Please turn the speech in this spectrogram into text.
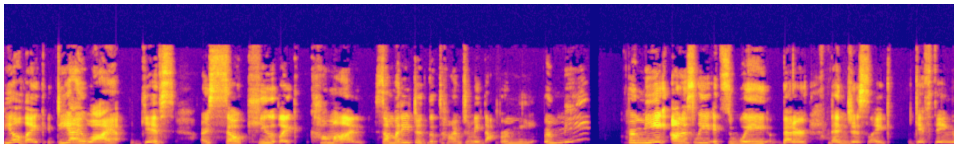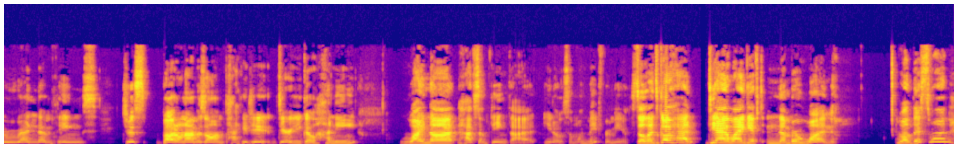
feel like DIY gifts are so cute. Like, come on, somebody took the time to make that for me. For me? For me, honestly, it's way better than just like gifting random things. Just bought on Amazon, package it. There you go, honey. Why not have something that, you know, someone made for me? So let's go ahead. DIY gift number one. Well, this one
